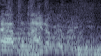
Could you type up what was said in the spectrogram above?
to have the night of your life.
